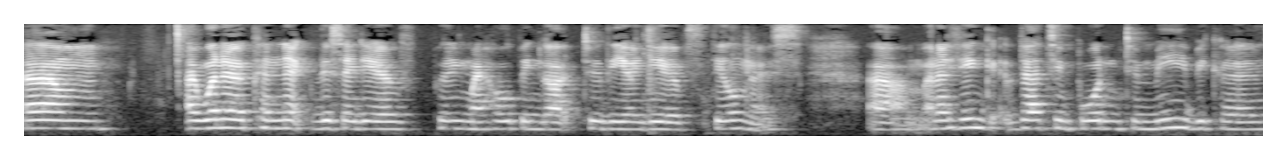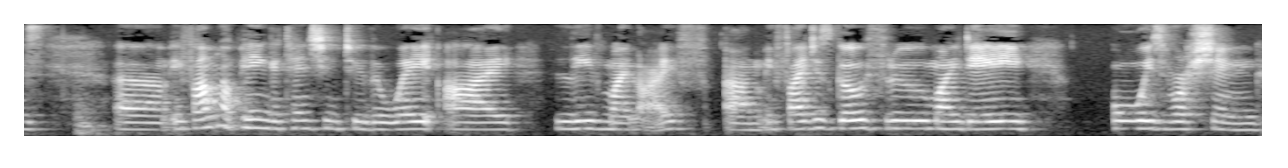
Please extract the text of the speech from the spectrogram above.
Um, I want to connect this idea of putting my hope in God to the idea of stillness. Um, and I think that's important to me because uh, if I'm not paying attention to the way I live my life, um, if I just go through my day always rushing,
